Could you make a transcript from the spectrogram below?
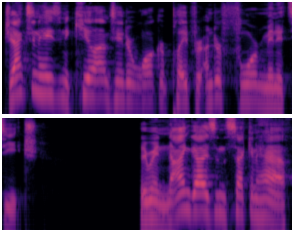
Jaxson Hayes and Nickeil Alexander Walker played for under four minutes each. They ran nine guys in the second half,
